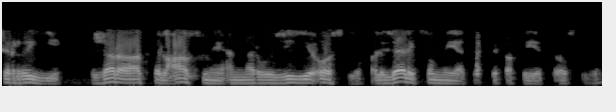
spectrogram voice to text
سرية. جرت في العاصمة النرويجية أوسلو ولذلك سميت اتفاقية أوسلو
